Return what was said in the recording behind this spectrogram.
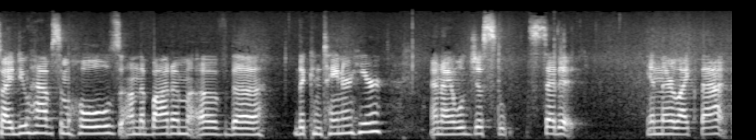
So I do have some holes on the bottom of the, the container here, and I will just set it in there like that,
